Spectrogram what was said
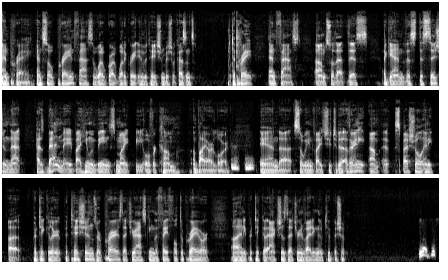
and pray. And so pray and fast. And what a what a great invitation, Bishop Cousins, to pray and fast, um, so that this again, this decision that has been made by human beings might be overcome by our Lord. Mm-hmm. And uh, so we invite you to do that. Are there any um, uh, special, any uh, particular petitions or prayers that you're asking the faithful to pray or uh, any particular actions that you're inviting them to, Bishop? Yeah, just,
